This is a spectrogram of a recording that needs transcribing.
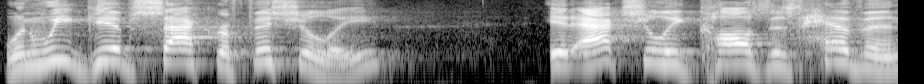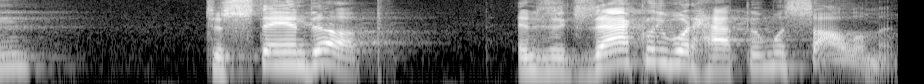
When we give sacrificially, it actually causes heaven to stand up. And it's exactly what happened with Solomon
